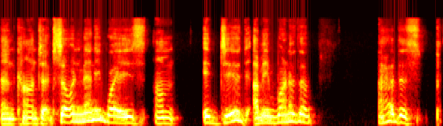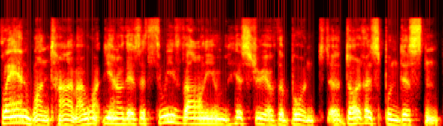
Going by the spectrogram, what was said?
and context. So in many ways, um, it did. I mean, one of the I had this plan one time. I want, you know, there's a three-volume history of the Bund, uh, Doyres Bundistn,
